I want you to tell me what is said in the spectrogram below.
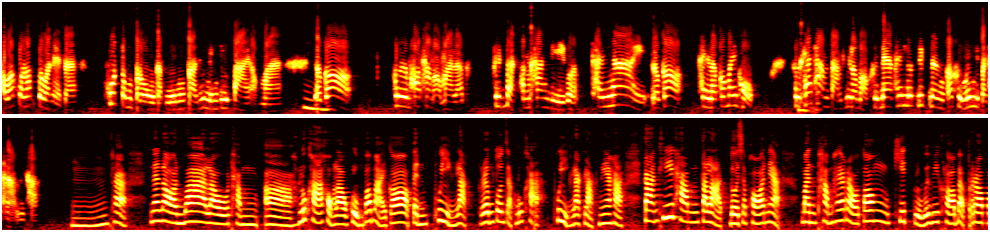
เพราะว่าคนรอบตัวเนี่ยจะพูดตรงๆกับมิ้นตอนที่มิ้นดีไซน์ออกมา อืมแล้วก็คือพอทำออกมาแล้วฟีดแบ็ค่อนข้างดีแบบใช้ง่าย แล้วก็ใช้แล้วก็ไม่หก คือแค่ทำตามที่เราบอกคือแนบให้ลึกนิดนึงก็คือไม่มีปัญหาเลยค่ะ อืมค่ะ แน่นอนว่าเราทำอ่าลูกค้าของเรากลุ่มเป้าหมายก็เป็นผู้หญิงหลัก เริ่มต้นจากลูกค้าผู้หญิงหลักๆเนี่ยค่ะ การที่ทำตลาดโดยเฉพาะเนี่ยมันทำให้เราต้องคิดหรือวิเคราะห์แบบรอบ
